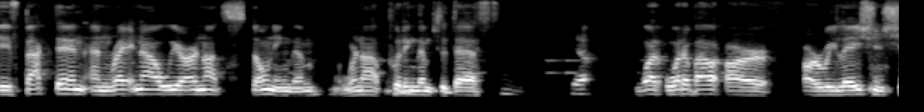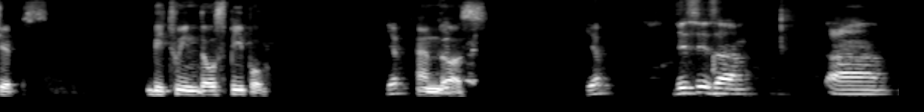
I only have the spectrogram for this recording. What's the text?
if back then and right now we are not stoning them, we're not putting them to death. Yep. What What about our our relationships between those people Yep. and Good us? Yep. This is um um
